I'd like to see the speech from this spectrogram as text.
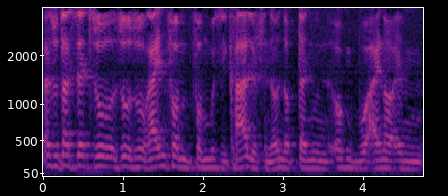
also das jetzt so, so, so rein vom, vom Musikalischen, ne? Und ob da nun irgendwo einer im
